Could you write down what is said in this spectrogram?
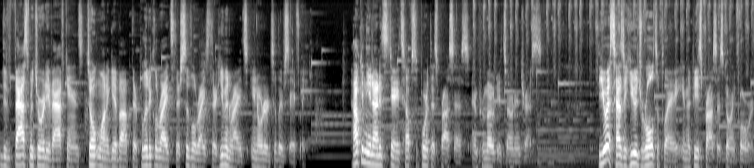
the vast majority of Afghans don't want to give up their political rights, their civil rights, their human rights in order to live safely. How can the United States help support this process and promote its own interests? The US has a huge role to play in the peace process going forward.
